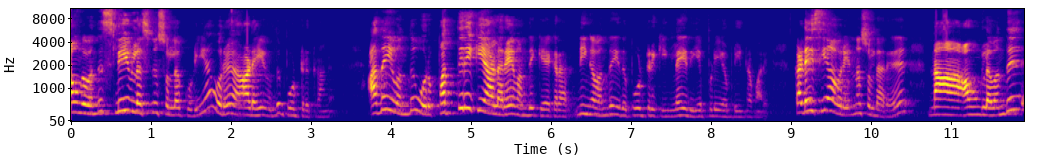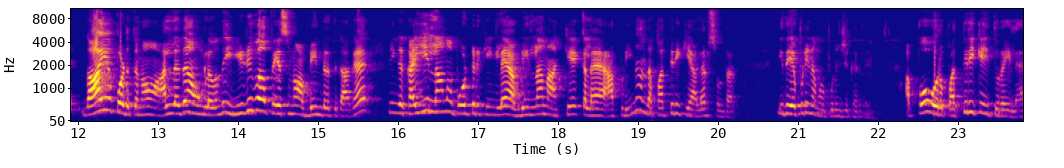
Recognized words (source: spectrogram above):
அவங்க வந்து ஸ்லீவ்லெஸ்னு சொல்லக்கூடிய ஒரு ஆடையை வந்து போட்டிருக்கிறாங்க. அதை வந்து ஒரு பத்திரிகையாளரே வந்து கேட்குறாரு நீங்கள் வந்து இது போட்டிருக்கீங்களே இது எப்படி? அப்படின்ற மாதிரி. கடைசியாக அவர் என்ன சொல்கிறார் நான் அவங்கள வந்து காயப்படுத்தணும் அல்லது அவங்கள வந்து இழிவாக பேசணும் அப்படின்றதுக்காக நீங்கள் கையில்லாமல் போட்டிருக்கீங்களே அப்படின்லாம் நான் கேட்கல அப்படின்னு அந்த பத்திரிகையாளர் சொல்கிறார் இது எப்படி நம்ம புரிஞ்சுக்கிறது? அப்போது ஒரு பத்திரிகை துறையில்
